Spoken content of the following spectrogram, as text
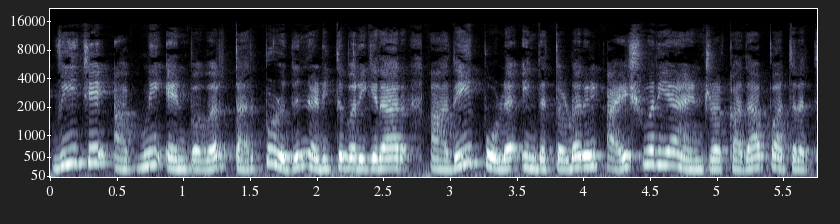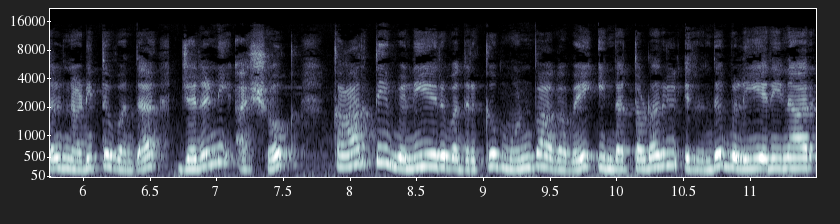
விஜய் அக்னி என்பவர் தற்பொழுது நடித்து வருகிறார். அதே போல இந்த தொடரில் ஐஸ்வர்யா என்ற கதாபாத்திரத்தில் நடித்து வந்த ஜனனி அசோக் கார்த்தி வெளியேறுவதற்கு முன்பாகவே இந்த தொடரில் இருந்து வெளியேறினார்.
